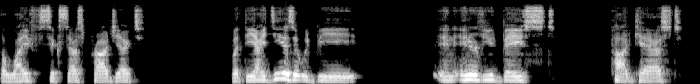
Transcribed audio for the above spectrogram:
the Life Success Project but the idea is it would be an interviewed based podcast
